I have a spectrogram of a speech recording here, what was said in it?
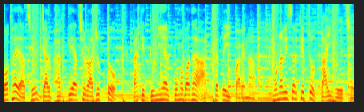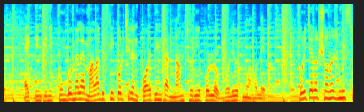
কথায় আছে, যার ভাগ্যে আছে রাজত্ব, তাকে দুনিয়ার কোনো বাধা আটকাতেই পারে না। মোনালিসার ক্ষেত্রেও তাই হয়েছে। একদিন তিনি কুম্ভ মেলায় মালা বিক্রি করছিলেন, পরের দিন তার নাম ছড়িয়ে পড়ল বলিউড মহলে। পরিচালক সনোজ মিশ্র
